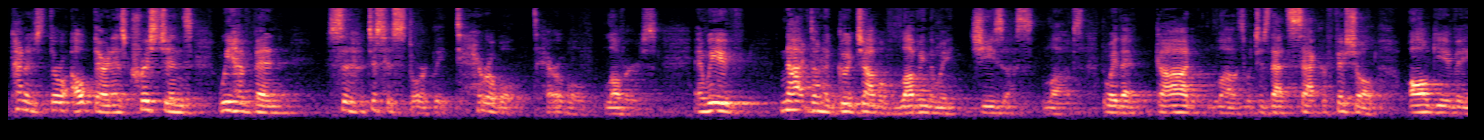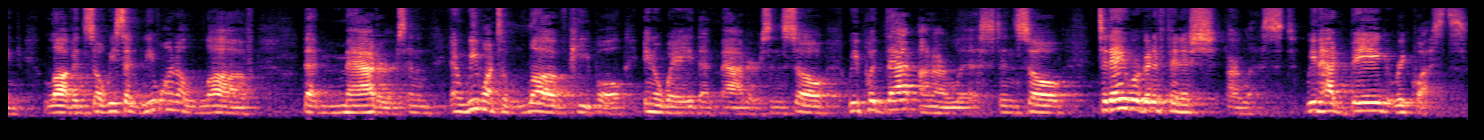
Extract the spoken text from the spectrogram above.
kind of just throw out there. And as Christians, we have been just historically terrible, terrible lovers. And we've not done a good job of loving the way Jesus loves, the way that God loves, which is that sacrificial, all giving love. And so we said we want to love that matters and, and we want to love people in a way that matters. And so we put that on our list. And so today we're going to finish our list. We've had big requests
